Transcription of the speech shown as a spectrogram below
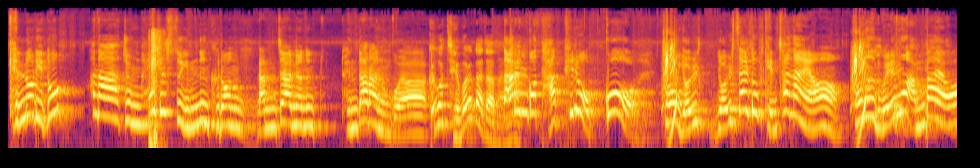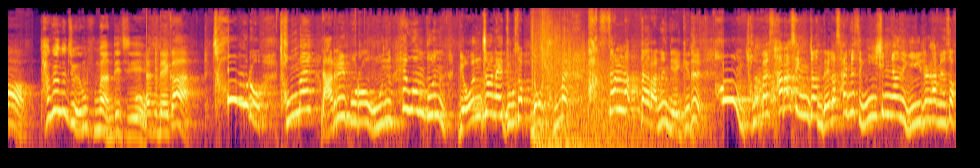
갤러리도 하나 좀 해줄 수 있는 그런 남자면은 된다라는 거야 그거 재벌 가잖아. 다른 거 다 필요 없고 저 열, 열 살도 괜찮아요. 저는 외모 안 봐요. 당연하지 외모 보면 안 되지. 그래서 내가 처음으로 정말 나를 보러 온 회원분 면전에 두고서 너 정말 박살났다라는 얘기를 처음 정말 살아생전 내가 살면서 20년을 이 일을 하면서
